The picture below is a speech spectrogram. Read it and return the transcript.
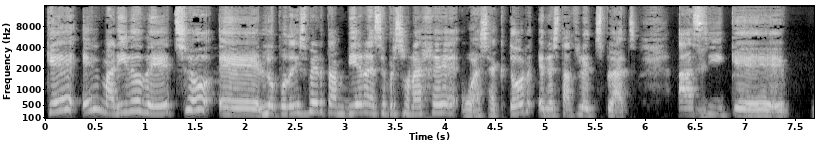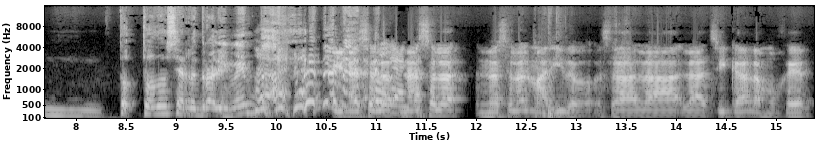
que el marido, de hecho, eh, lo podéis ver también a ese personaje o a ese actor en Stafflet's Platz. Así que mm, todo se retroalimenta. y no es, solo, el marido, o sea, la, chica, la mujer,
